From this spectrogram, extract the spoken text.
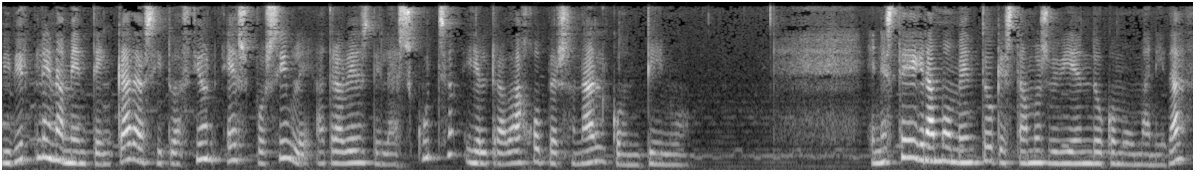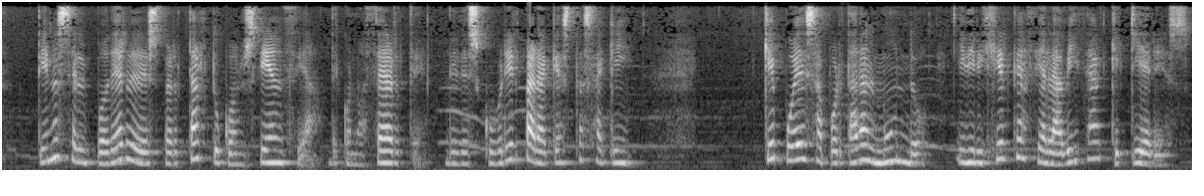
Vivir plenamente en cada situación es posible a través de la escucha y el trabajo personal continuo. En este gran momento que estamos viviendo como humanidad, tienes el poder de despertar tu conciencia, de conocerte, de descubrir para qué estás aquí, qué puedes aportar al mundo y dirigirte hacia la vida que quieres.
